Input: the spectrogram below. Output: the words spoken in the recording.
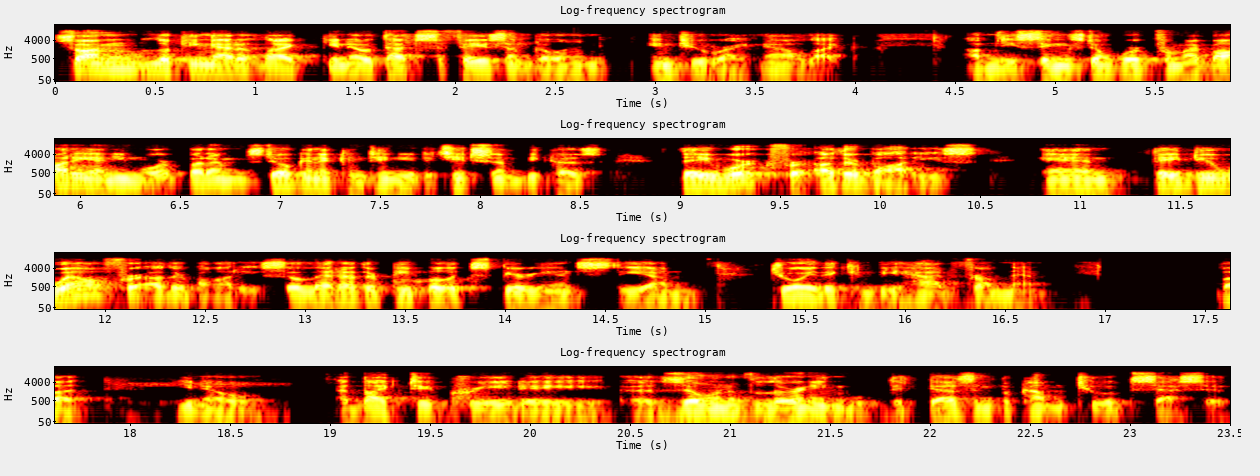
So I'm looking at it like, you know, that's the phase I'm going into right now. Like, um, these things don't work for my body anymore, but I'm still going to continue to teach them because they work for other bodies and they do well for other bodies. So let other people experience the um, joy that can be had from them. But, you know, I'd like to create a, a zone of learning that doesn't become too obsessive.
